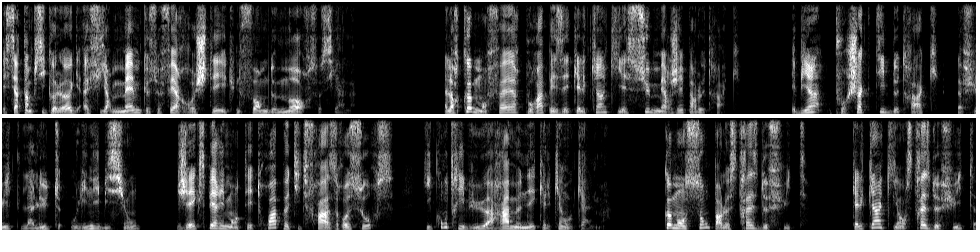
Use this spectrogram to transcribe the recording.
Et certains psychologues affirment même que se faire rejeter est une forme de mort sociale. Alors comment faire pour apaiser quelqu'un qui est submergé par le trac? Eh bien, pour chaque type de trac, la fuite, la lutte ou l'inhibition, j'ai expérimenté trois petites phrases ressources qui contribue à ramener quelqu'un au calme. Commençons par le stress de fuite. Quelqu'un qui est en stress de fuite,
